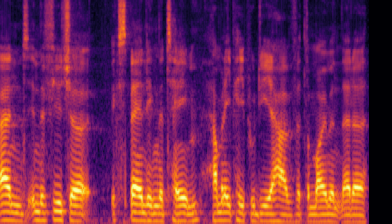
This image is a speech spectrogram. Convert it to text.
And in the future, expanding the team. How many people do you have at the moment that are,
